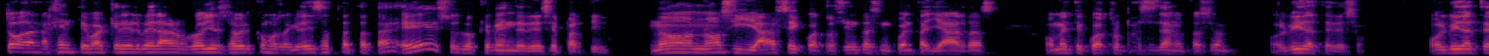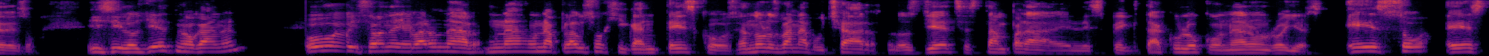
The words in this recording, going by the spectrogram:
Toda la gente va a querer ver a Aaron Rodgers, a ver cómo regresa, ta. Eso es lo que vende de ese partido. No, no si hace 450 yardas o mete cuatro pases de anotación. Olvídate de eso. Olvídate de eso. Y si los Jets no ganan, uy, se van a llevar una, un aplauso gigantesco. O sea, no los van a buchar. Los Jets están para el espectáculo con Aaron Rodgers. Eso es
